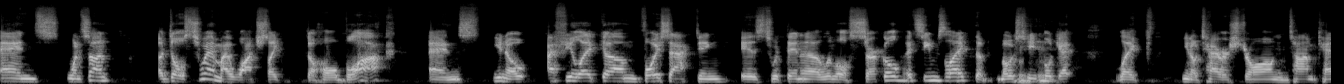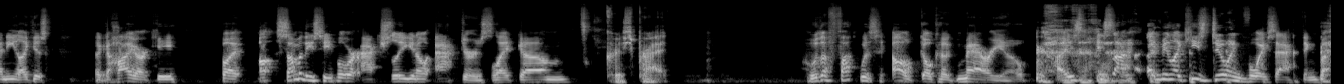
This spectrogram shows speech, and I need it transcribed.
and when it's on Adult Swim, I watch like the whole block. And you know, I feel like um, voice acting is within a little circle. It seems like the most Mhm. people get like you know Tara Strong and Tom Kenny, like is like a hierarchy. But uh, some of these people were actually you know actors. Like um, Chris Pratt. who the fuck was? He? Oh, okay, Mario. Uh, he's, he's not. I mean, like he's doing voice acting, but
